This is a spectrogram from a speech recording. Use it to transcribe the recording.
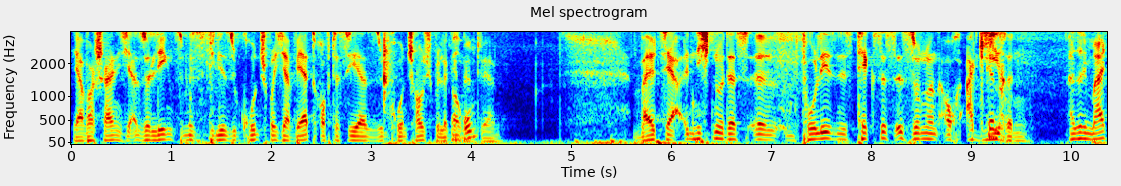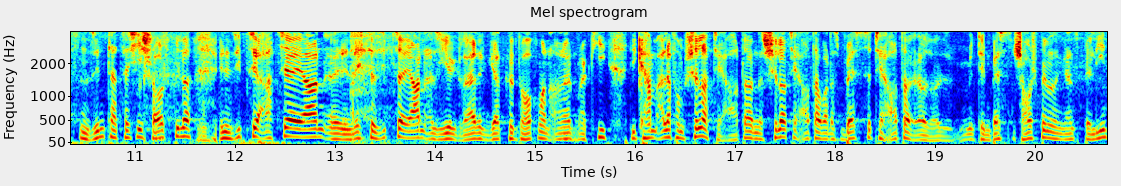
ja, wahrscheinlich. Also legen zumindest viele Synchronsprecher Wert darauf, dass sie ja Synchronschauspieler Warum? genannt werden. Weil es ja nicht nur das äh, Vorlesen des Textes ist, sondern auch Agieren. Also die meisten sind tatsächlich Schauspieler. In den 70er, 80er Jahren, äh, in den 60er, 70er Jahren, also hier gerade Gerd Günther Hoffmann, Arnold Marquis, die kamen alle vom Schiller-Theater. Und das Schiller-Theater war das beste Theater, also mit den besten Schauspielern in ganz Berlin.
